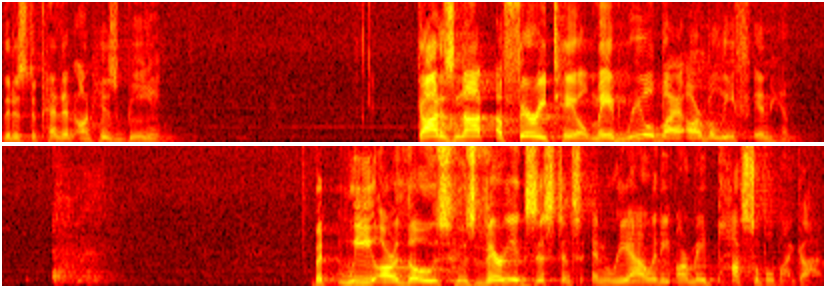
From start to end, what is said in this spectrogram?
that is dependent on His being. God is not a fairy tale made real by our belief in Him. But we are those whose very existence and reality are made possible by God.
